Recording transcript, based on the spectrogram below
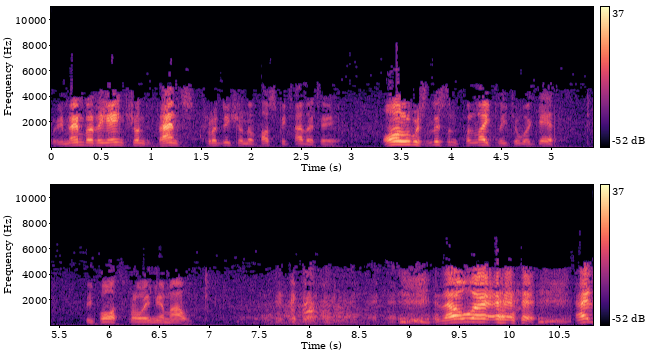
Remember the ancient Vance tradition of hospitality. Always listen politely to a guest before throwing him out. now, uh, as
